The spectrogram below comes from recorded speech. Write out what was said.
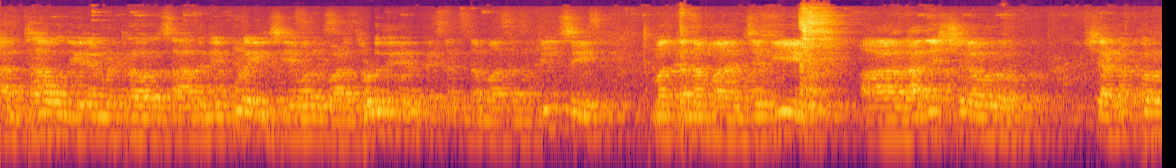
ಅಂತ ಒಂದು ಹಿರೇಮಠರವರ ಸಾಧನೆ ಕೂಡ ಈ ಸೇವನೆ ಬಹಳ ದೊಡ್ಡದಿದೆ ಅಂತಕ್ಕಂಥ ಮಾತನ್ನು ತಿಳಿಸಿ, ಮತ್ತೆ ನಮ್ಮ ಜಗಿ, ಆ, ರಾಜೇಶ್ವರ ಅವರು ಶರಣಪ್ಪರು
